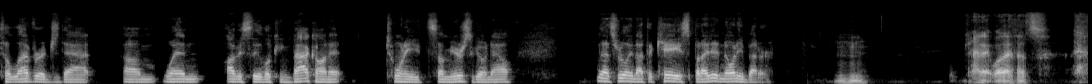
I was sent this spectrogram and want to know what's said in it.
to leverage that. Um, when obviously looking back on it 20 some years ago now, that's really not the case, but I didn't know any better. Mm-hmm. Got it. Well, that's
